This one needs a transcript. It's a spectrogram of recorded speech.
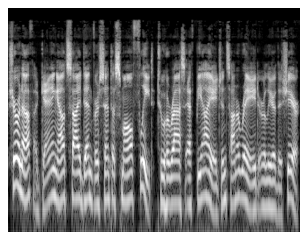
Sure enough, a gang outside Denver sent a small fleet to harass FBI agents on a raid earlier this year.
